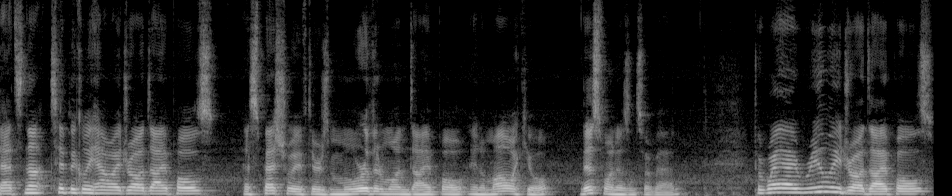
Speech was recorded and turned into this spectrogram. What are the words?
that's not typically how I draw dipoles, especially if there's more than one dipole in a molecule. This one isn't so bad. The way I really draw dipoles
